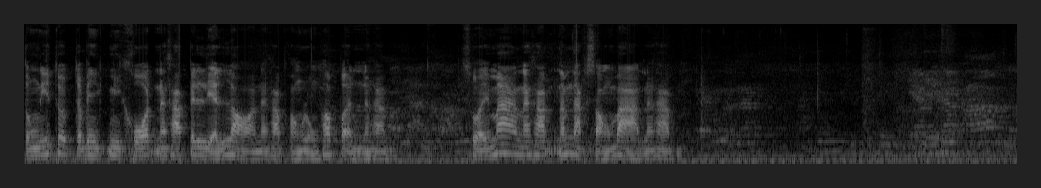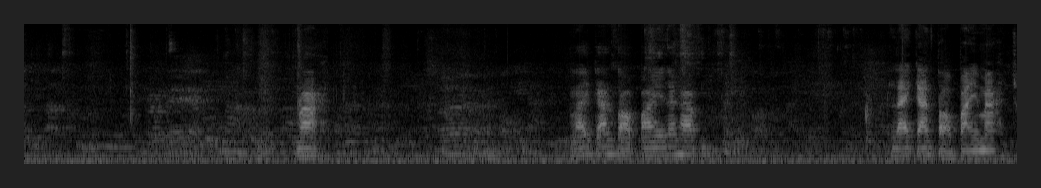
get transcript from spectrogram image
ตรงนี้ตัวจะเป็นมีโค้ดนะครับ เป็นเหรียญหล่อนะครับ ของหลวงพ่อเปิ่นนะครับ สวยมากนะครับ น้ำหนักสองบาทนะครับ มา รายการต่อไปนะครับ รายการต่อไปมา ช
